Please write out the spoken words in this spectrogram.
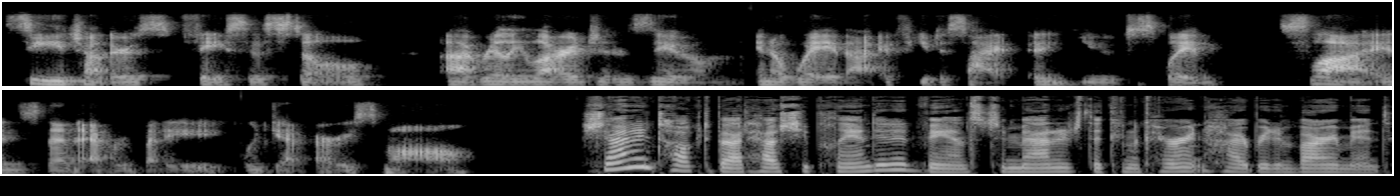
see each other's faces still uh, really large in zoom in a way that if you decide uh, you displayed slides then everybody would get very small. Shannon talked about how she planned in advance to manage the concurrent hybrid environment,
